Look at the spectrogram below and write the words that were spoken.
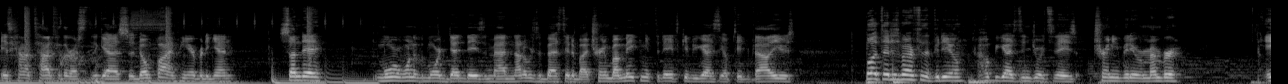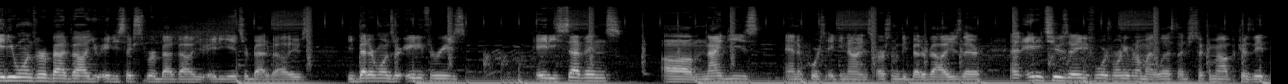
is kind of tied for the rest of the guys, so don't buy him here. But again, Sunday, more one of the more dead days of Madden. Not always the best day to buy training, but I'm making it today to give you guys the updated values. But that is about it for the video. I hope you guys enjoyed today's training video. Remember, 81s were a bad value, 86s were a bad value, 88s are bad values. The better ones are 83s, 87s, um, 90s, and of course 89s are some of the better values there. And 82s and 84s weren't even on my list. I just took them out because they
